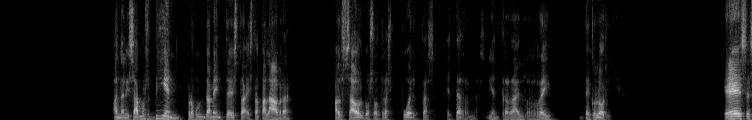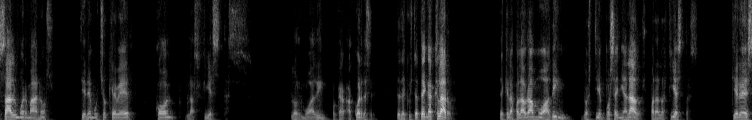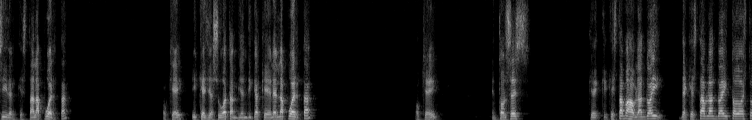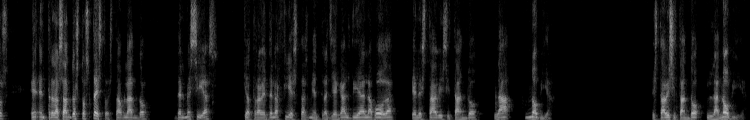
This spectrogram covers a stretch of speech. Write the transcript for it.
analizamos bien profundamente esta, esta palabra, alzaos vosotras puertas eternas y entrará el Rey de Gloria. Ese salmo, hermanos, tiene mucho que ver con las fiestas, los moadín, porque acuérdese, desde que usted tenga claro de que la palabra moadín, los tiempos señalados para las fiestas, quiere decir el que está a la puerta, ¿ok? Y que Yeshua también diga que Él es la puerta, ¿ok? Entonces, ¿qué, qué, estamos hablando ahí? ¿De qué está hablando ahí todo estos, entrelazando estos textos? Está hablando del Mesías que a través de las fiestas, mientras llega el día de la boda, Él está visitando la novia está visitando la novia.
